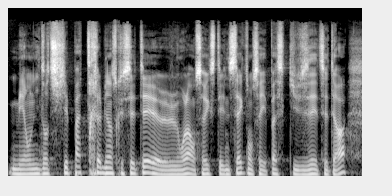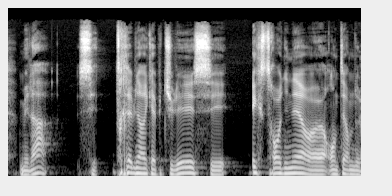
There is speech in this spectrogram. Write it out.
Mais on n'identifiait pas très bien ce que c'était. Euh, voilà, on savait que c'était une secte, on savait pas ce qu'ils faisaient, etc. Mais là, c'est très bien récapitulé, c'est extraordinaire euh, en termes de,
